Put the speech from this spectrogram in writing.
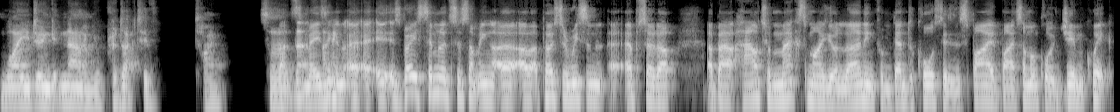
Why are you doing it now in your productive time? So that's that, amazing, and uh, it's very similar to something uh, I posted a recent uh, episode up about how to maximize your learning from dental courses, inspired by someone called Jim Kwik,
